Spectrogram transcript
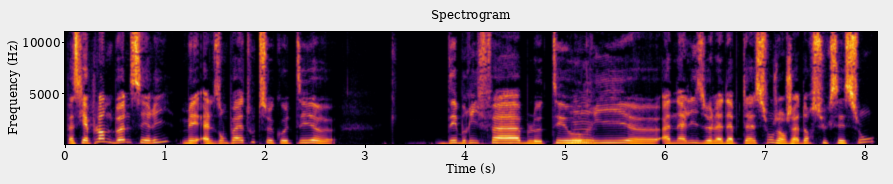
parce qu'il y a plein de bonnes séries mais elles ont pas toutes ce côté euh, débriefable, théorie, euh, analyse de l'adaptation. Genre j'adore Succession.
